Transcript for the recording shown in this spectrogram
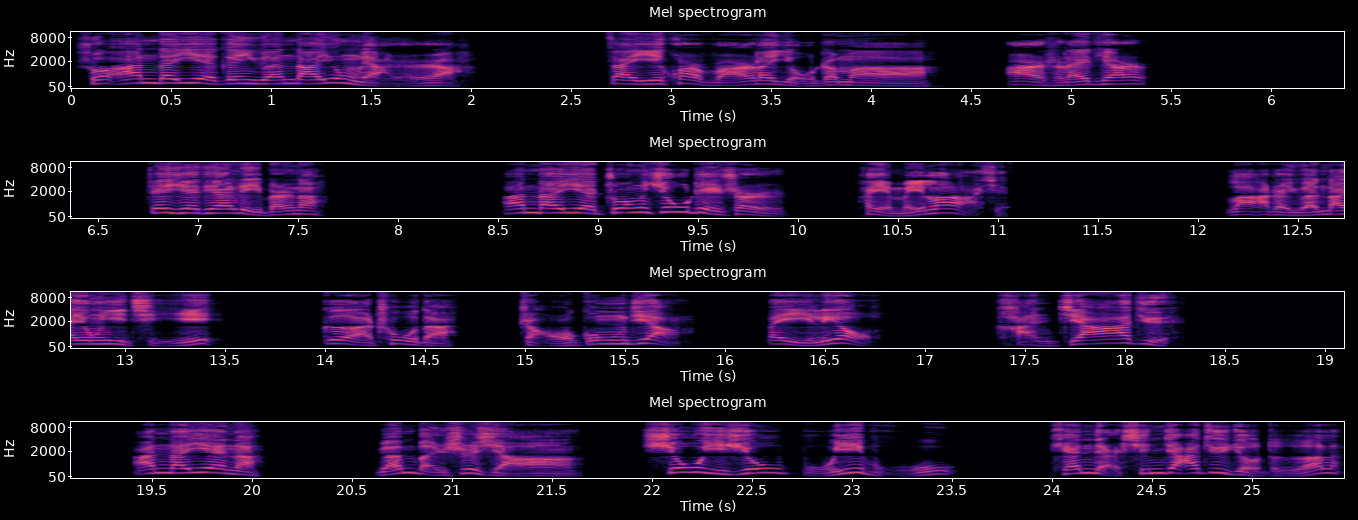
说安大业跟袁大用俩人啊，在一块玩了有这么二十来天这些天里边呢，安大业装修这事儿他也没落下，拉着袁大用一起，各处的找工匠、备料、看家具。安大业呢？原本是想修一修、补一补，添点新家具就得了。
